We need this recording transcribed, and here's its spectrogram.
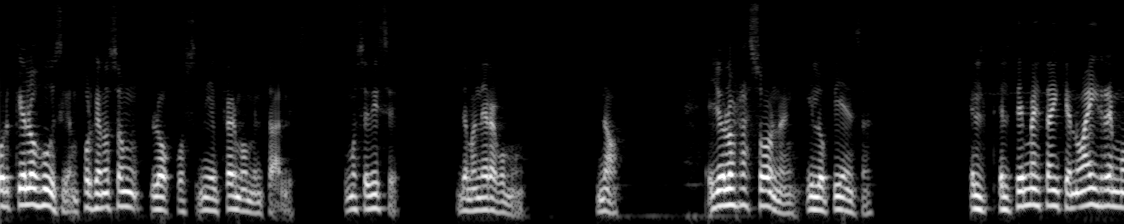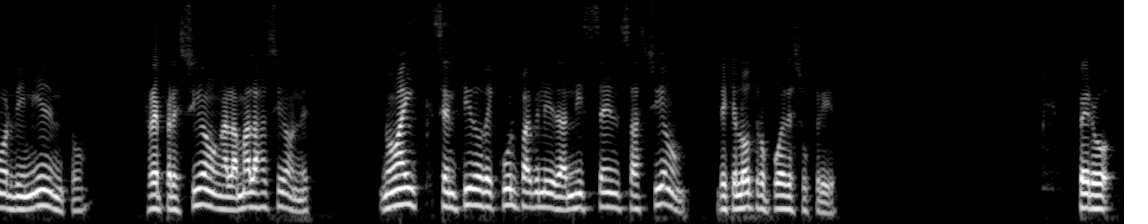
¿Por qué lo juzgan? Porque no son locos ni enfermos mentales, como se dice de manera común. No. Ellos lo razonan y lo piensan. El, tema está en que no hay remordimiento, represión a las malas acciones, no hay sentido de culpabilidad ni sensación de que el otro puede sufrir. Pero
